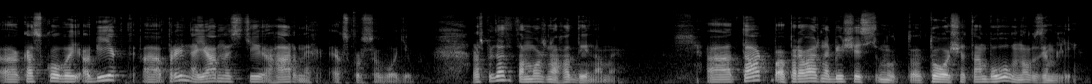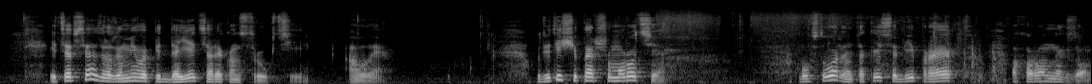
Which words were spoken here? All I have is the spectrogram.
е, казковий об'єкт е, при наявності гарних екскурсоводів. Розповідати там можна годинами. Так, переважна більшість ну, того, що там було, воно в землі. І це все зрозуміло піддається реконструкції. Але у 2001 році був створений такий собі проєкт охоронних зон.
